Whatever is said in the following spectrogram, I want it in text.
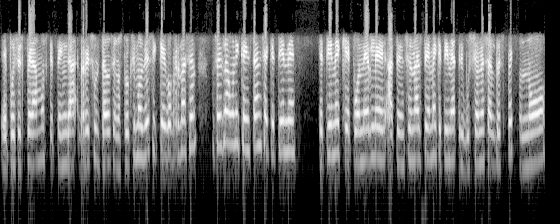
eh, pues esperamos que tenga resultados en los próximos días y que gobernación pues es la única instancia que tiene que tiene que ponerle atención al tema y que tiene atribuciones al respecto. No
